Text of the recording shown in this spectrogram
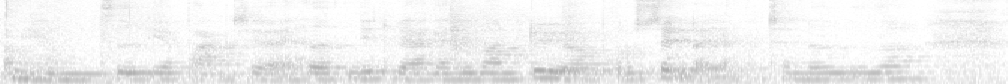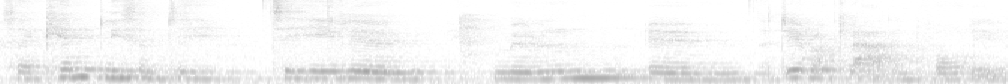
fra min tidligere branche, og jeg havde et netværk af leverandører og producenter, jeg kunne tage med videre. Så jeg kendte ligesom til, til hele møllen, øhm, og det var klart en fordel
